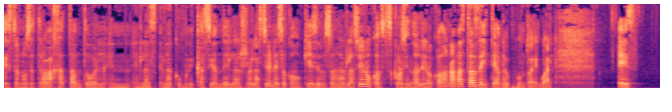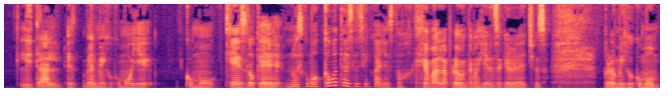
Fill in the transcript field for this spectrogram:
esto no se trabaja tanto en, la comunicación de las relaciones o cuando quieres empezar una relación o cuando estás conociendo a alguien o cuando nada más estás dateando y punto, da igual. Es literal, él me dijo como, oye, como, ¿qué es lo que...? No es como, ¿cómo te ves en cinco años? No, qué mala pregunta, imagínense que hubiera hecho eso. Pero me dijo como,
